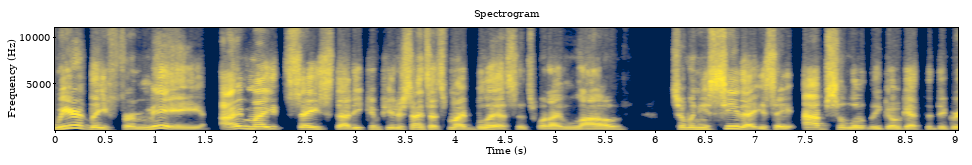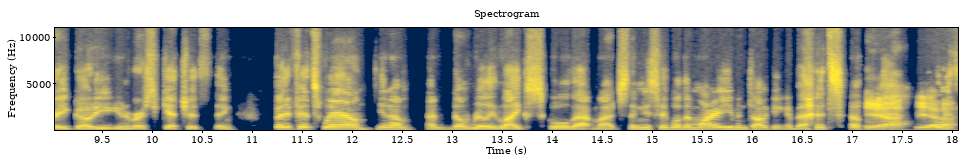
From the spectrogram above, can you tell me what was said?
Weirdly, for me, I might say study computer science. That's my bliss. It's what I love. So when you see that, you say, absolutely, go get the degree, go to university, get your thing. But if it's, well, you know, I don't really like school that much, then you say, well, then why are you even talking about it? So, yeah, yeah.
